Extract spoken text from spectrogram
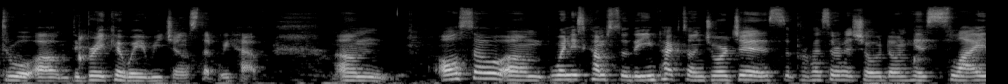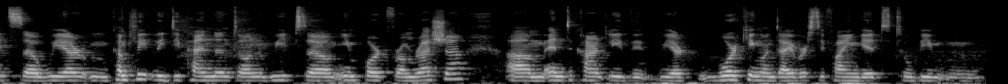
through um, the breakaway regions that we have. Um, also, um, when it comes to the impact on Georgia, as the professor has showed on his slides, uh, we are um, completely dependent on wheat um, import from Russia. Um, and currently, the, we are working on diversifying it to be um,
